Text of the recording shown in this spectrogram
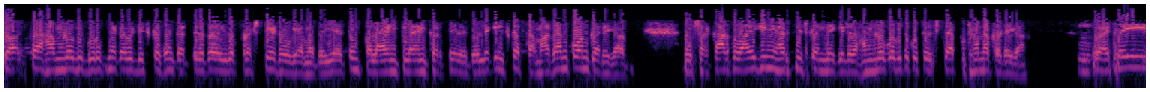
तो अच्छा हम लोग ग्रुप में कभी डिस्कशन करते रहते एकदम फ्रस्ट्रेट हो गया मतलब ये तुम प्लान प्लान करते रहते हो, लेकिन इसका समाधान कौन करेगा? वो सरकार तो आएगी नहीं हर चीज़ करने के लिए, हम लोग को भी तो कुछ स्टेप उठाना पड़ेगा। तो ऐसे ही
